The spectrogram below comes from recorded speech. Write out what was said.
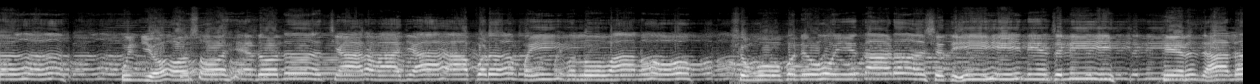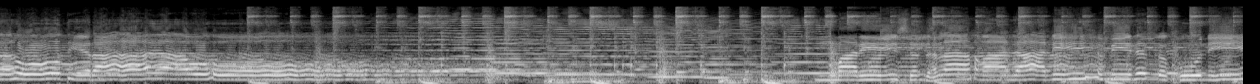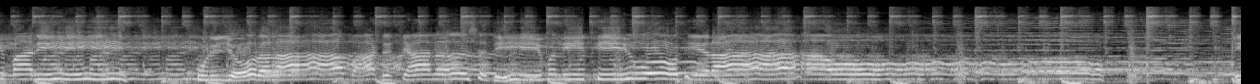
કુંજો સો હેડો ને ચાર વાજ્યા પડ મહી વલોવાનો સમો બન્યો એ દાડ સધી નેજલી. હેર જાલ ઓ તેરા આવો મારી સંધલા માજાની મીર કકુની મારી કુણજોરલા પાઠ ચાલ સધી મલીથી ઓ તેરા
